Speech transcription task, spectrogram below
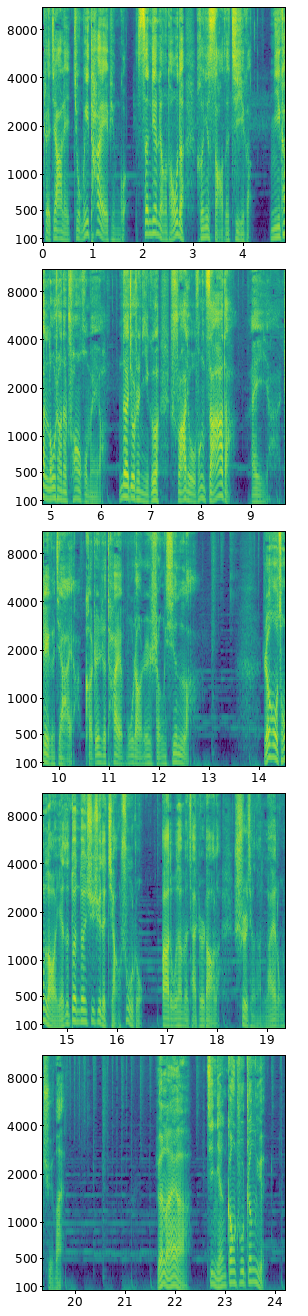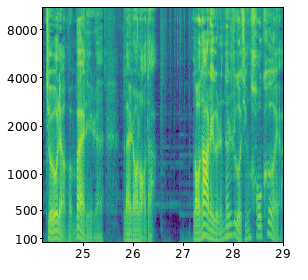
这家里就没太平过，三天两头的和你嫂子记个。你看楼上的窗户没有？”那就是你哥耍酒疯砸的。哎呀，这个家呀，可真是太不让人省心了。然后从老爷子断断续续的讲述中，阿独他们才知道了事情的来龙去脉。原来啊，今年刚出正月，就有两个外地人来找老大。老大这个人他热情好客呀，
